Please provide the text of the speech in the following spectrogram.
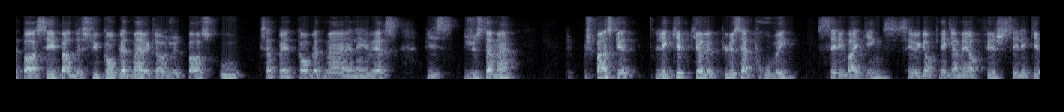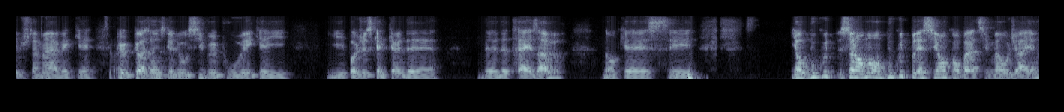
passer par-dessus complètement avec leur jeu de passe ou ça peut être complètement l'inverse. Puis justement, je pense que l'équipe qui a le plus à prouver c'est les Vikings. C'est eux qui ont fini avec la meilleure fiche. C'est l'équipe justement avec euh, Kirk Cousins que lui aussi veut prouver qu'il n'est pas juste quelqu'un de, de, 13 heures. Donc, euh, c'est. Ils ont beaucoup, selon moi, ont beaucoup de pression comparativement aux Giants.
